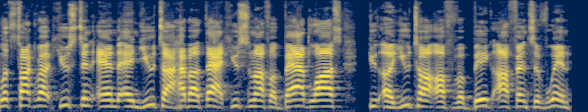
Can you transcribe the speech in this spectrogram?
Let's talk about Houston and, and Utah. How about that? Houston off a bad loss, uh, Utah off of a big offensive win.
